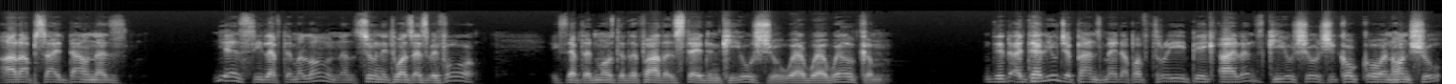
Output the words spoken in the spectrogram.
are upside down as... Yes, he left them alone, and soon it was as before, except that most of the fathers stayed in Kyushu, where we're welcome. Did I tell you Japan's made up of three big islands, Kyushu, Shikoku, and Honshu?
